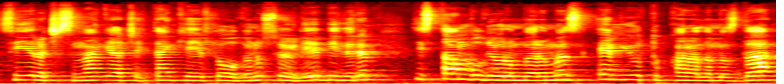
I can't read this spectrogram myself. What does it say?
seyir açısından gerçekten keyifli olduğunu söyleyebilirim. İstanbul yorumlarımız hem YouTube kanalımızda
